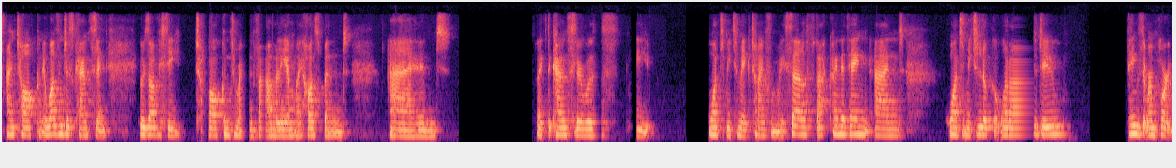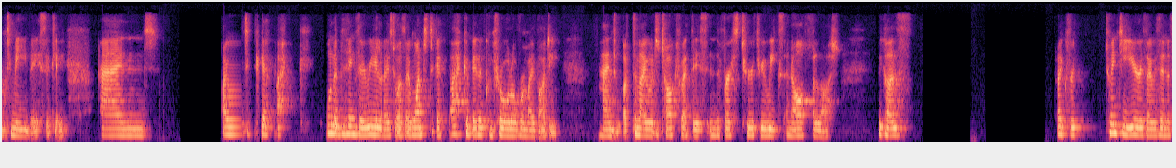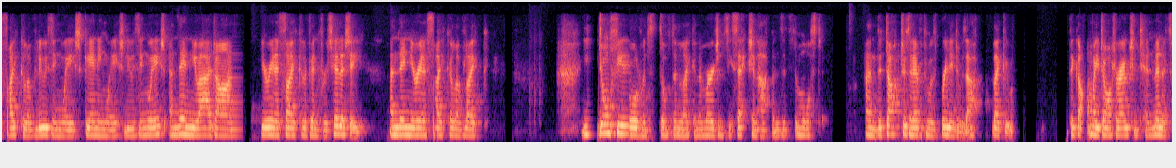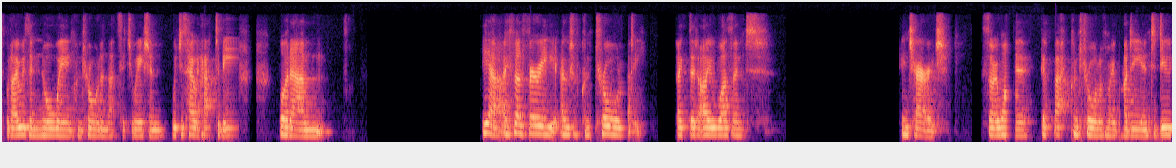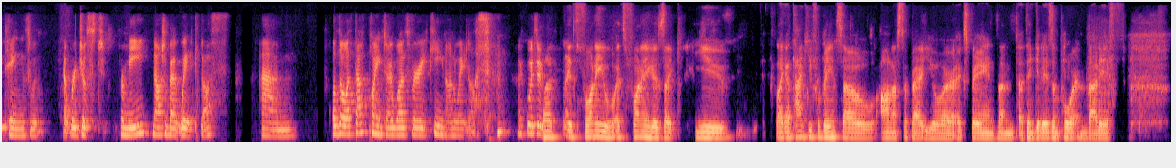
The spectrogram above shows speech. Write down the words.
and talking. It wasn't just counselling; it was obviously talking to my family and my husband, and like the counsellor was he wanted me to make time for myself, that kind of thing, and wanted me to look at what I had to do, things that were important to me, basically. And I wanted to get back. One of the things I realized was I wanted to get back a bit of control over my body. And and I would have talked about this in the first two or three weeks an awful lot because, like, for 20 years, I was in a cycle of losing weight, gaining weight, losing weight. And then you add on, you're in a cycle of infertility. And then you're in a cycle of like, you don't feel old when something like an emergency section happens. It's the most, and the doctors and everything was brilliant. It was like, it, they got my daughter out in 10 minutes, but I was in no way in control in that situation, which is how it had to be. But um, yeah, I felt very out of control, like that I wasn't in charge. So I want to get back control of my body and to do things with that were just for me, not about weight loss. Um, although at that point I was very keen on weight loss. I would have. Like, it's funny. It's funny because like you, like, and thank you for being so honest about your experience. And I think it is important that if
